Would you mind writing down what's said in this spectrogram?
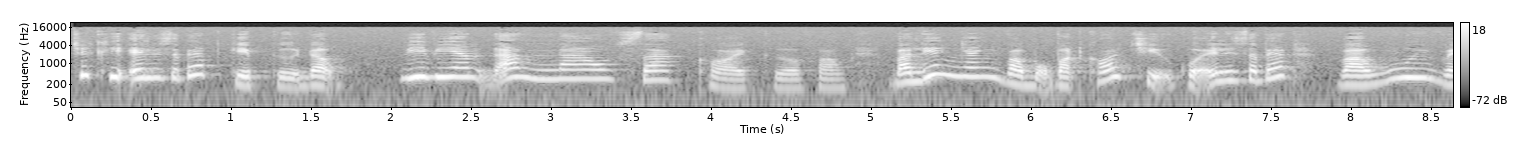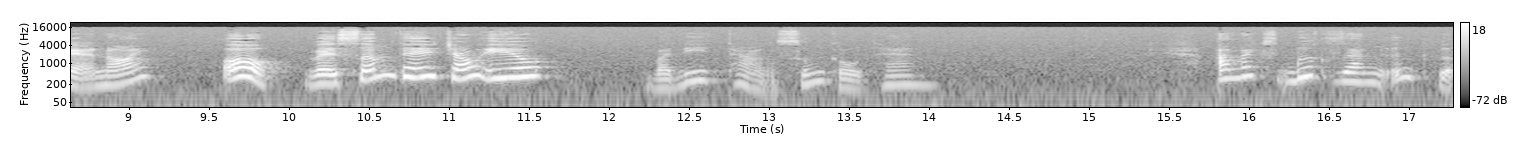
trước khi Elizabeth kịp cử động, Vivian đã lao ra khỏi cửa phòng. Bà liếc nhanh vào bộ mặt khó chịu của Elizabeth và vui vẻ nói, Ô, về sớm thế cháu yêu, và đi thẳng xuống cầu thang. Alex bước ra ngưỡng cửa,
